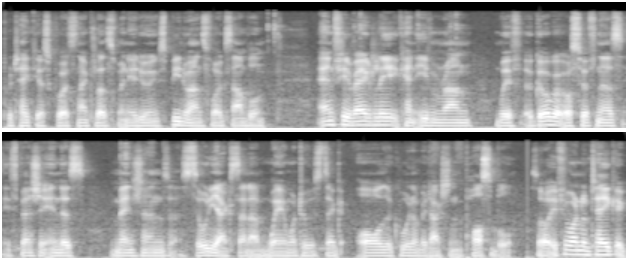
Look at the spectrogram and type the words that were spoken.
protect your Squirt's necklace when you're doing speedruns for example. And theoretically you can even run with a Gogok or Swiftness especially in this mentioned Zodiac setup where you want to stack all the cooldown reduction possible. So if you want to take a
